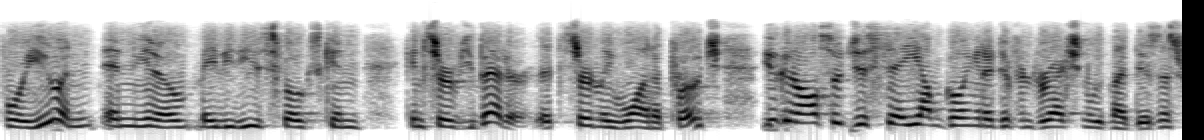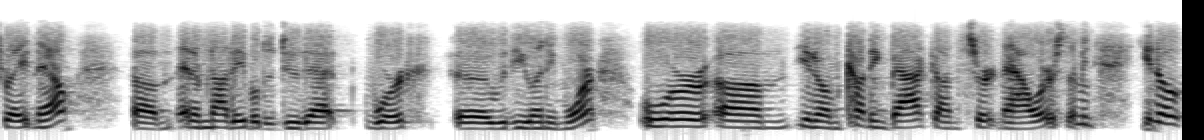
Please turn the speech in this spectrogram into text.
for you, and, and you know maybe these folks can can serve you better. That's certainly one approach. You can also just say, yeah, I'm going in a different direction with my business right now, um, and I'm not able to do that work uh, with you anymore, or um, you know I'm cutting back on certain hours. I mean, you know,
